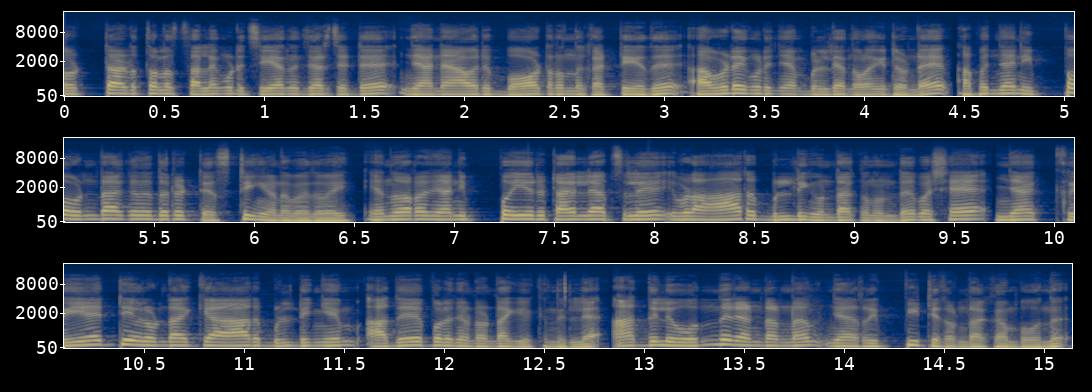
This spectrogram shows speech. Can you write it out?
തൊട്ടടുത്തുള്ള സ്ഥലം കൂടി ചെയ്യാന്ന് വിചാരിച്ചിട്ട് ഞാൻ ആ ഒരു ബോർഡർ ഒന്ന് കട്ട് ചെയ്ത് അവിടെയും കൂടി ഞാൻ ബിൽഡ് ചെയ്യാൻ തുടങ്ങിയിട്ടുണ്ട്. അപ്പൊ ഞാൻ ഇപ്പോൾ ഉണ്ടാക്കുന്നത് ഒരു ടെസ്റ്റിംഗ് ആണ് ബൈ എന്ന് പറഞ്ഞാൽ ഞാൻ ഇപ്പോൾ ഈ ഒരു ടൈം ലാപ്സിൽ ഇവിടെ ആറ് ബിൽഡിംഗ് ഉണ്ടാക്കുന്നുണ്ട്. പക്ഷേ ഞാൻ ക്രിയേറ്റീവ് ഉണ്ടാക്കിയ ആറ് ബിൽഡിങ്ങും അതേപോലെ ഞാൻ ഉണ്ടാക്കി വെക്കുന്നില്ല. അതിൽ ഒന്ന് രണ്ടെണ്ണം ഞാൻ റിപ്പീറ്റ് ചെയ്ത് ഉണ്ടാക്കാൻ പോകുന്നത്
